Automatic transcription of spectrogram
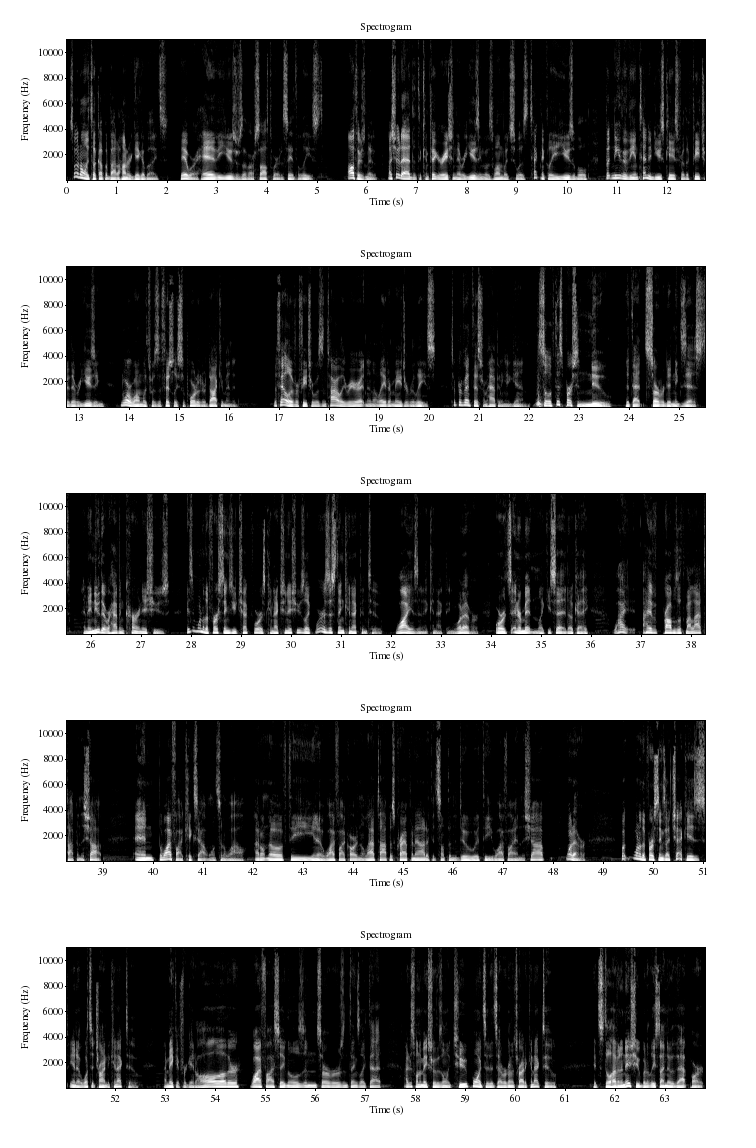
so it only took up about 100 gigabytes. They were heavy users of our software to say the least. Author's note I should add that the configuration they were using was one which was technically usable, but neither the intended use case for the feature they were using nor one which was officially supported or documented. The failover feature was entirely rewritten in a later major release to prevent this from happening again. So if this person knew that that server didn't exist and they knew they were having current issues, isn't one of the first things you check for is connection issues? Like, where is this thing connecting to? Why isn't it connecting? Whatever. Or it's intermittent, like you said. Okay why I have problems with my laptop in the shop and the Wi-Fi kicks out once in a while. I don't know if the, you know, Wi-Fi card in the laptop is crapping out, if it's something to do with the Wi-Fi in the shop, whatever. But one of the first things I check is, you know, what's it trying to connect to? I make it forget all other Wi-Fi signals and servers and things like that. I just want to make sure there's only two points that it's ever going to try to connect to. It's still having an issue, but at least I know that part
